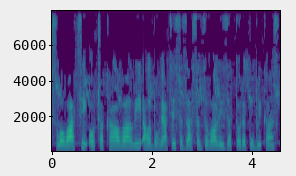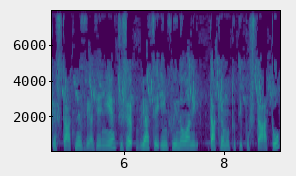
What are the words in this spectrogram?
Slováci očakávali alebo viacej sa zasadzovali za to republikánske štátne zriadenie, čiže viacej inklinovaní takémuto typu štátu.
